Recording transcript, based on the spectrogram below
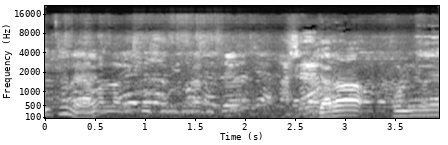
এখানে যারা ফুল নিয়ে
